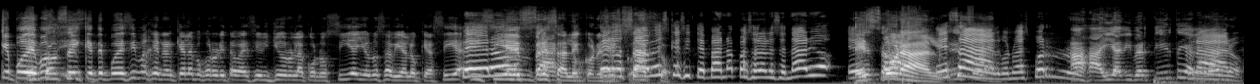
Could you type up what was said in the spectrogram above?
Que podemos, entonces- y que te puedes imaginar que a lo mejor ahorita va a decir yo no la conocía, yo no sabía lo que hacía, Pero- y siempre Exacto. salen con Pero eso. Exacto. sabes que si te van a pasar al escenario Es por algo. Es Es por- algo, no es por Ajá, y a divertirte y a Claro.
